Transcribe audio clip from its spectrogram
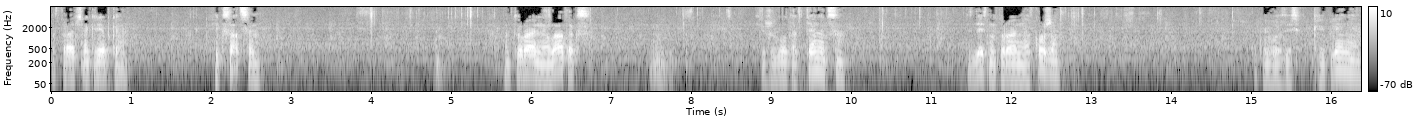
Достаточно крепкая фиксация. Натуральный латекс. Тяжело так тянется. Здесь натуральная кожа. Такое вот здесь крепление.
